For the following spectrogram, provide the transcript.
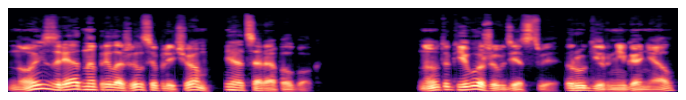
но изрядно приложился плечом и оцарапал бок. Ну так его же в детстве Ругир не гонял.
